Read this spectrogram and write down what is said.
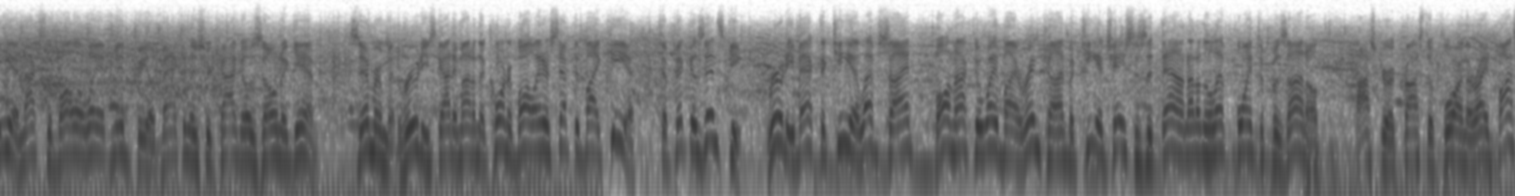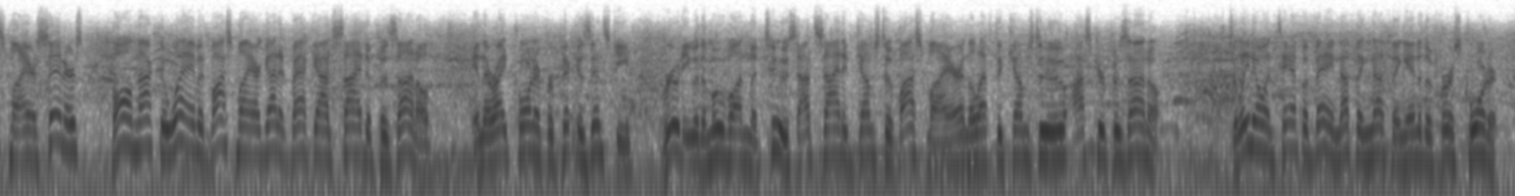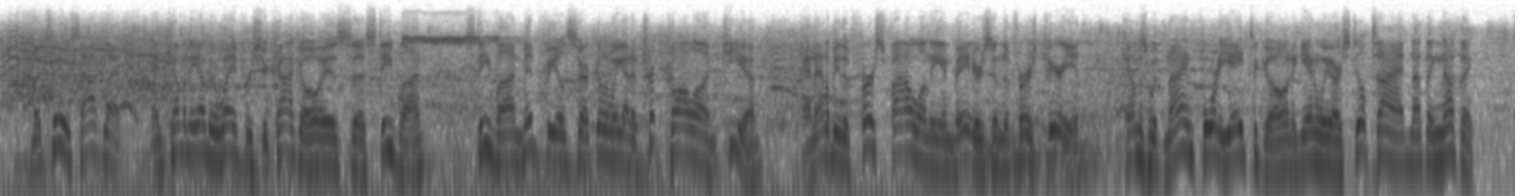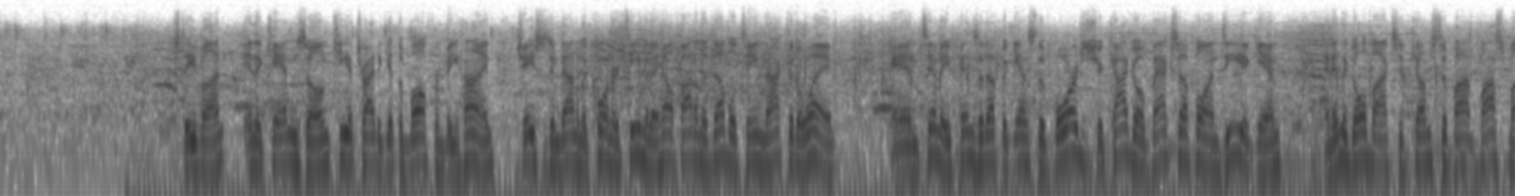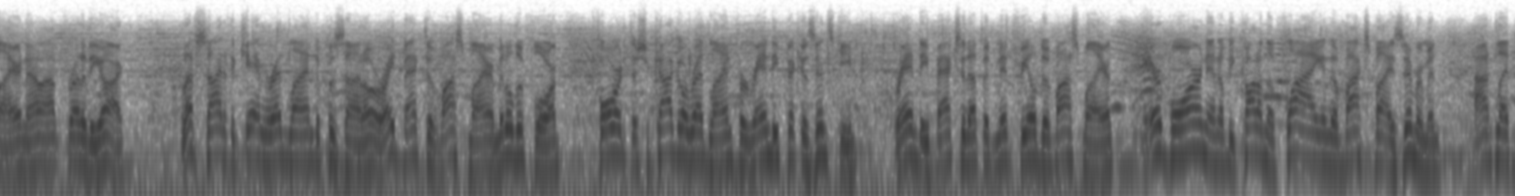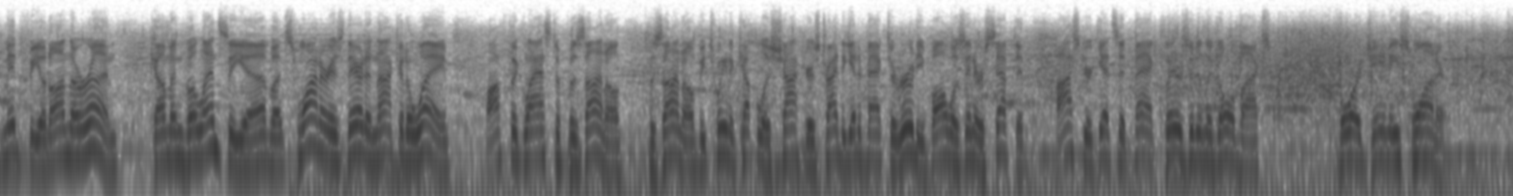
Kia knocks the ball away at midfield. Back in the Chicago zone again. Zimmerman. Rudy's got him out in the corner. Ball intercepted by Kia to Pikuzinski. Rudy back to Kia left side. Ball knocked away by Rincon, but Kia chases it down out on the left point to Pisano. Oscar across the floor on the right. Vosmeyer centers. Ball knocked away, but Vosmeyer got it back outside to Pisano. In the right corner for Pikuzinski. Rudy with a move on Matus. Outside it comes to Vosmeyer, and the left it comes to Oscar Pisano. Toledo and Tampa Bay, nothing, nothing, into the first quarter. Matus outlet, and coming the other way for Chicago is uh, Stevon. Stevon midfield circle, and we got a trip call on Kia, and that'll be the first foul on the Invaders in the first period. Comes with 9.48 to go, and again, we are still tied, nothing, nothing. Stevon in the Canton zone. Kia tried to get the ball from behind. Chases him down in the corner. Team to help out on the double team. Knocked it away. And Timmy pins it up against the board. Chicago backs up on D again. And in the goal box, it comes to Bob Vosmeyer, now out front of the arc. Left side of the Canton red line to Pisano. Right back to Vosmeyer, middle of the floor. Forward at the Chicago red line for Randy Pikuzinski. Randy backs it up at midfield to Vosmeyer. Airborne, and it'll be caught on the fly in the box by Zimmerman. Outlet midfield on the run. Coming Valencia, but Swanner is there to knock it away. Off the glass to Pisano. Pisano between a couple of shockers tried to get it back to Rudy. Ball was intercepted. Oscar gets it back, clears it in the goal box for Jamie Swanner.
